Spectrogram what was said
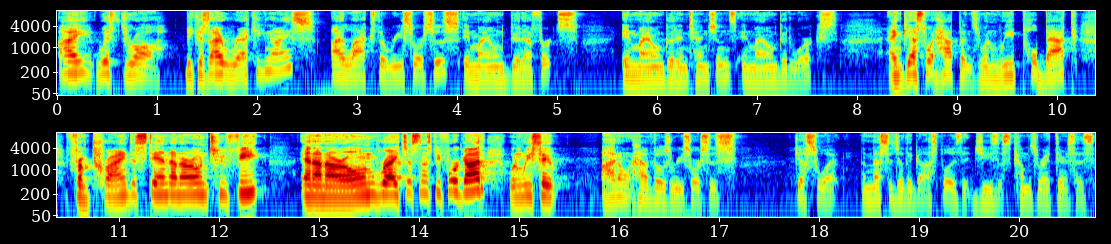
I withdraw because I recognize I lack the resources in my own good efforts, in my own good intentions, in my own good works. And guess what happens when we pull back from trying to stand on our own two feet and on our own righteousness before God? When we say, I don't have those resources, guess what? The message of the gospel is that Jesus comes right there and says,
